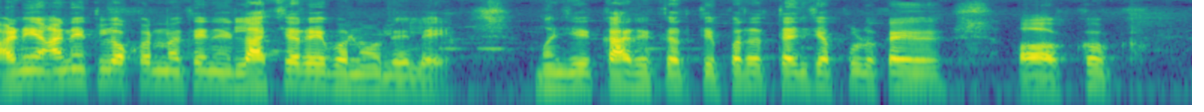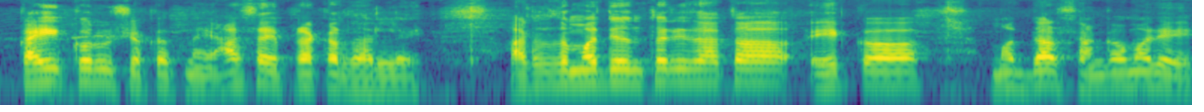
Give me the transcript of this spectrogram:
आणि अनेक लोकांना त्यांनी लाचारही बनवलेलं आहे. म्हणजे कार्यकर्ते परत त्यांच्या पुढं काही क काही करू शकत नाही. असा एक प्रकार झालेला आहे. आता तर मध्यंतरीच आता एक मतदारसंघामध्ये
